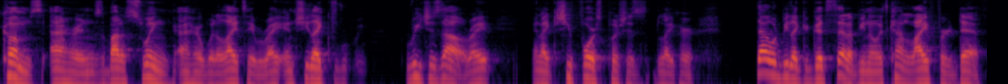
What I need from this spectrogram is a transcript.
comes at her and is about to swing at her with a lightsaber, right? And she like reaches out, right? And like she force pushes like her. That would be like a good setup, you know. It's kind of life or death.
